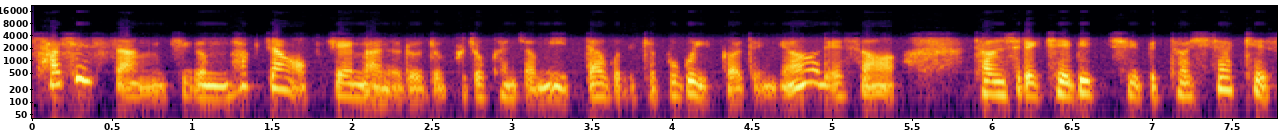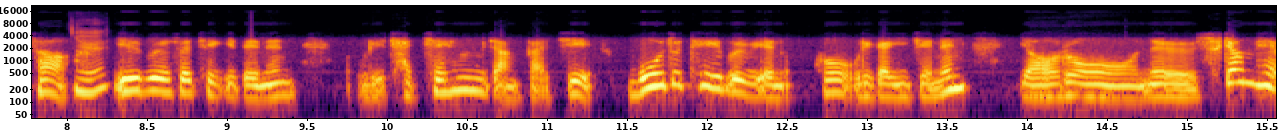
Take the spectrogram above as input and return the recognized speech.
사실상 지금 확장 억제만으로도 부족한 점이 있다고 이렇게 보고 있거든요. 그래서 전술핵 재비치부터 시작해서 예? 일부에서 제기되는 우리 자체 핵무장까지 모두 테이블 위에 놓고 우리가 이제는 여론을 수렴해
